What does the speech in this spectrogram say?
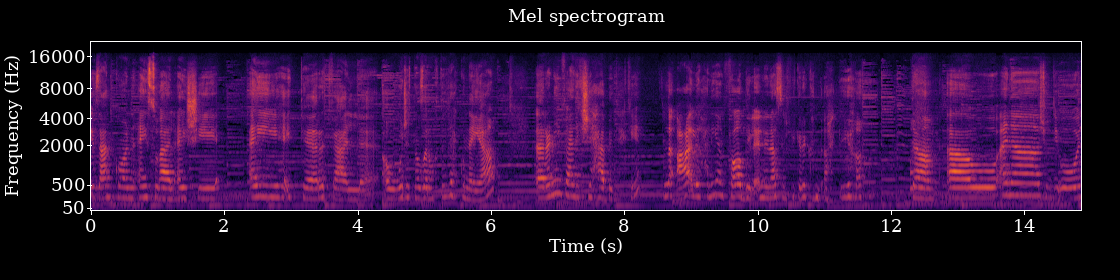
إذا عندكم أي سؤال أي شيء أي هيك رد فعل أو وجهة نظر مختلفة احكوا لنا إياه. آه، رنين في عندك شيء حابة تحكي؟ لا عقلي حاليا فاضي لأني ناس الفكرة كنت أحكيها. تمام. آه، وأنا شو بدي أقول؟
